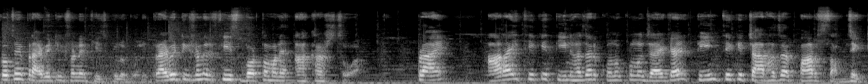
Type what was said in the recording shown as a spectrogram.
প্রথমে প্রাইভেট টিউশনের ফিসগুলো বলি। প্রাইভেট টিউশনের ফিস বর্তমানে আকাশ ছোঁয়া। প্রায় আড়াই থেকে তিন হাজার কোনো কোনো জায়গায় তিন থেকে চার হাজার পার সাবজেক্ট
